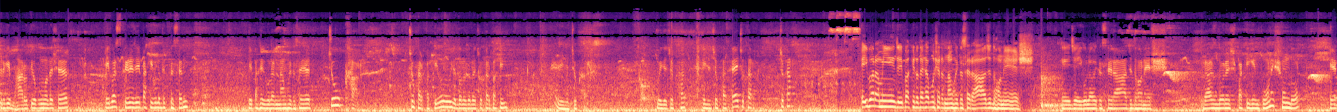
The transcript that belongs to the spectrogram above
এটা কি ভারতীয় উপমহাদেশের? এইবার স্ক্রিনে যে পাখিগুলো দেখতেছেন, এই পাখিগুলোর নাম হইতেছে চোখার। চোখার পাখি, ওই যে দলে দলে চোখার পাখি। এই যে চোখার। ওই যে চোখার, এই যে চোখার, এই চোখার চোখার। এইবার আমি যে পাখিটা দেখাবো, সেটার নাম হইতেছে রাজধনেশ। এই যে এইগুলো হইতেছে রাজধনেশ। রাজধনেশ পাখি কিন্তু অনেক সুন্দর। এর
